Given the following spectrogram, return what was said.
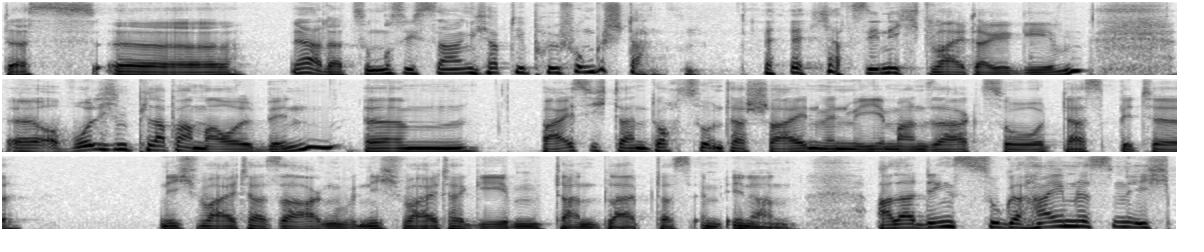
das, äh, ja, dazu muss ich sagen, ich habe die Prüfung bestanden. ich habe sie nicht weitergegeben. Äh, obwohl ich ein Plappermaul bin, ähm, weiß ich dann doch zu unterscheiden, wenn mir jemand sagt, so, das bitte nicht weiter sagen, nicht weitergeben, dann bleibt das im Innern. Allerdings zu Geheimnissen, ich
